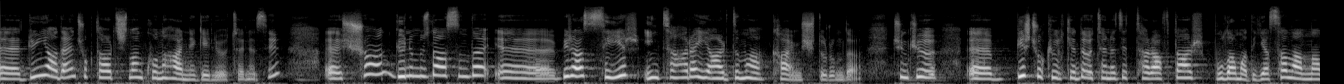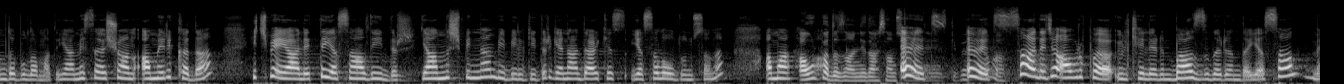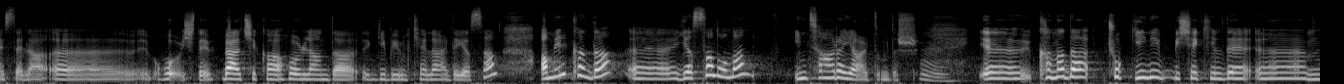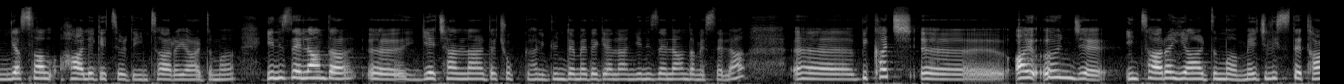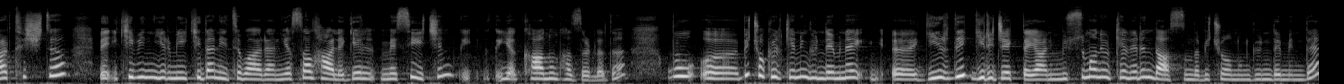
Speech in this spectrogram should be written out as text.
e, dünyada en çok tartışılan konu haline geliyor ötenazi. E, şu an günümüzde aslında e, biraz seyir intihara yardıma kaymış durumda. Çünkü e, birçok ülkede ötenazi taraftar bulamadı, yasal anlamda bulamadı. Yani mesela şu an Amerika'da hiçbir eyalette yasal değildir. Yanlış bilinen bir bilgidir. Genelde herkes yasal olduğunu sanır. Ama Avrupa'da zannedersem evet, gibi. Evet, sadece Avrupa ülkelerin bazılarında yasal. Mesela e, işte Belçika, Hollanda gibi ülkelerde yasal. Amerika'da e, yasal olan intihara yardımdır. Hmm. Ee, Kanada çok yeni bir şekilde e, yasal hale getirdi intihara yardımı. Yeni Zelanda e, geçenlerde çok hani gündeme de gelen Yeni Zelanda mesela e, birkaç e, ay önce intihara yardımı mecliste tartıştı ve 2022'den itibaren yasal hale gelmesi için kanun hazırladı. Bu e, birçok ülkenin gündemine e, girdi, girecek de yani Müslüman ülkelerin de aslında birçoğunun gündeminde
